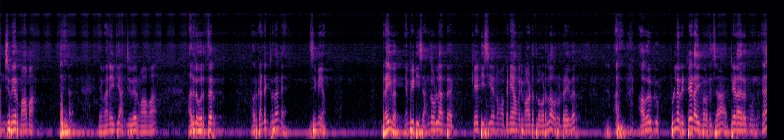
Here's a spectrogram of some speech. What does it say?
அஞ்சு பேர் மாமா. என் மனைவிக்கு அஞ்சு பேர் மாமா. அதில் ஒருத்தர் அவர் கண்டக்டர் தானே? சிமியம் டிரைவர் எம்பிடிசி அங்கே உள்ள அந்த கேடிசியை நம்ம கன்னியாகுமரி மாவட்டத்தில் ஓடல அவர் டிரைவர் அவருக்கு புள்ள ரிட்டையர்ட் ஆகி பிறந்துச்சா? ரிட்டையர்ட் ஆகிறதுக்கு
